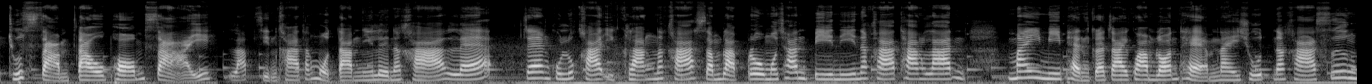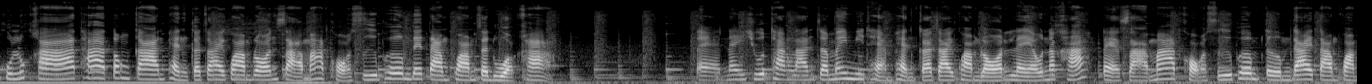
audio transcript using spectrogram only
สชุด 3 เตาพร้อมสาย รับสินค้าทั้งหมดตามนี้เลยนะคะ และ แจ้งคุณลูกค้าอีกครั้งนะคะสำหรับโปรโมชั่นปีนี้นะคะ ทางร้านไม่มีแผ่นกระจายความร้อนแถมในชุดนะคะ ซึ่งคุณลูกค้าถ้าต้องการแผ่นกระจายความร้อนสามารถขอซื้อเพิ่มได้ตามความสะดวกค่ะแต่ในชุดทางร้านจะไม่มีแถมแผ่นกระจายความร้อนแล้วนะคะ แต่สามารถขอซื้อเพิ่มเติมได้ตามความ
